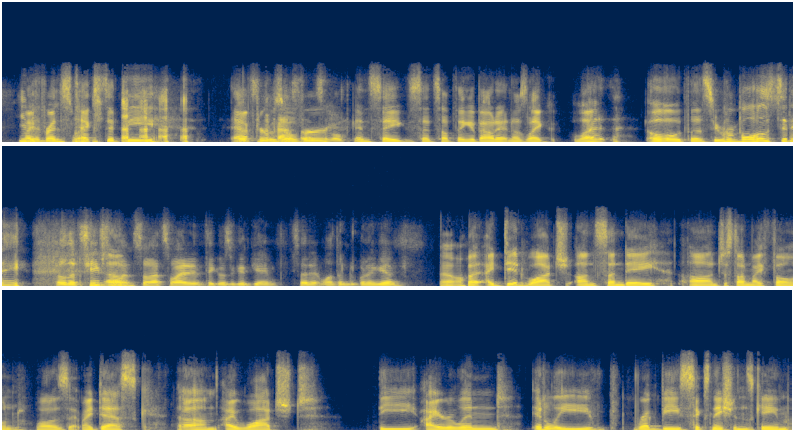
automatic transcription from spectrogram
my friends texted me after it was the past, that's over an old game. and say said something about it, and I was like, "What? Oh, the Super Bowl is today." Oh, the Chiefs Um, won, so that's why I didn't think it was a good game. So I didn't want them to win again. Oh, But I did watch on Sunday on just on my phone while I was at my desk. Um, I watched the Ireland Italy rugby Six Nations game.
